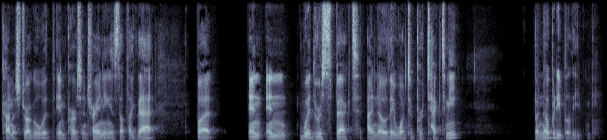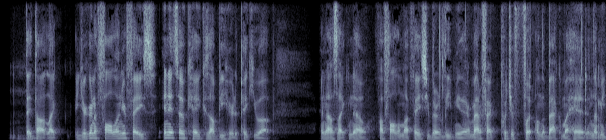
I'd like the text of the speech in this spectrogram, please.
kind of struggle with in person training and stuff like that, but and and with respect, I know they want to protect me, but nobody believed me. They mm-hmm. thought like you're gonna fall on your face, and it's okay because I'll be here to pick you up. And I was like, no, if I fall on my face, you better leave me there. Matter of fact, put your foot on the back of my head and let me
